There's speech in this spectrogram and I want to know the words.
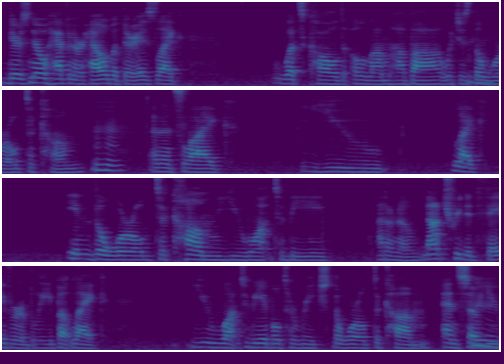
there's no heaven or hell, but there is like what's called olam haba, which is the Mhm. world to come, Mm-hmm. and it's like you like in the world to come you want to be i don't know not treated favorably but like you want to be able to reach the world to come and so you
